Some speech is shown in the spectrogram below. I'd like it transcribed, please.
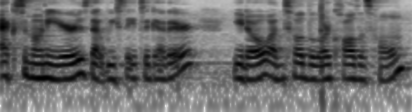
X amount of years that we stay together, you know, until the Lord calls us home,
